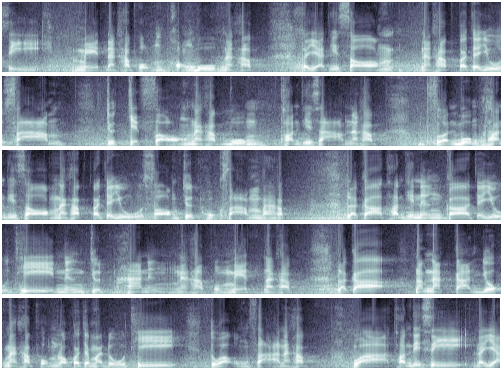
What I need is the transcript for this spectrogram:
4.94 เมตรนะครับผมของบูมนะครับ ระยะที่2นะครับก็จะอยู่ 3.72 นะครับบูมท่อนที่3นะครับส่วนบูมท่อนที่2นะครับก็จะอยู่ 2.63นะครับแล้วก็ท่อนที่ 1 ก็จะอยู่ที่ 1.51 นะครับผมเมตรนะครับ แล้วก็ น้ำหนักการยกนะครับ ผมเราก็จะมาดูที่ตัวองศานะครับ ว่าท่อนที่ 4 ระยะ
